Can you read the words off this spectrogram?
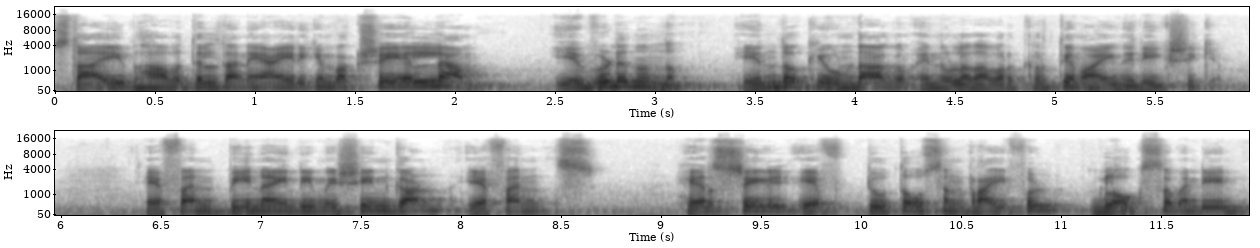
സ്ഥായി ഭാവത്തിൽ തന്നെയായിരിക്കും പക്ഷേ എല്ലാം എവിടെ നിന്നും എന്തൊക്കെ ഉണ്ടാകും എന്നുള്ളത് അവർ കൃത്യമായി നിരീക്ഷിക്കും. F N P ninety machine gun F N Herstal F two thousand rifle Glock seventeen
